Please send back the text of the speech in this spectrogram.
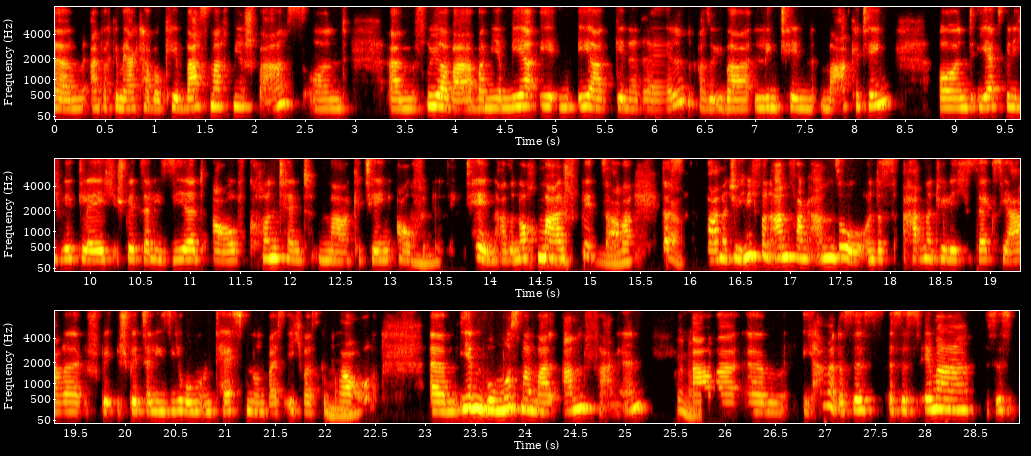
ähm, einfach gemerkt habe, okay, was macht mir Spaß? Und ähm, früher war bei mir mehr e, eher generell, also über LinkedIn Marketing. Und jetzt bin ich wirklich spezialisiert auf Content Marketing auf mhm. LinkedIn. Also nochmal mhm. spitze, aber das ja. war natürlich nicht von Anfang an so. Und das hat natürlich sechs Jahre Spe Spezialisierung und Testen und weiß ich was mhm. gebraucht. Mhm. Ähm, irgendwo muss man mal anfangen. Genau. Aber ähm, ja, das ist, es ist immer, es ist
